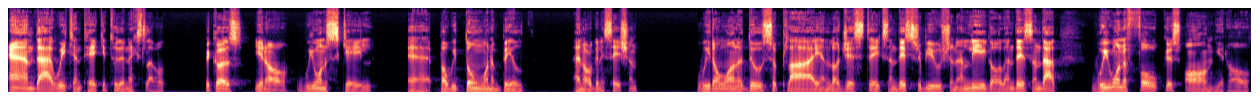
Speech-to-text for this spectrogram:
and that we can take it to the next level. Because you know we want to scale, uh, but we don't want to build an organization. We don't want to do supply and logistics and distribution and legal and this and that. We want to focus on you know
